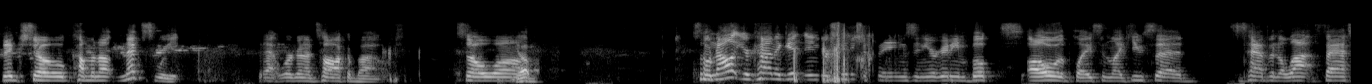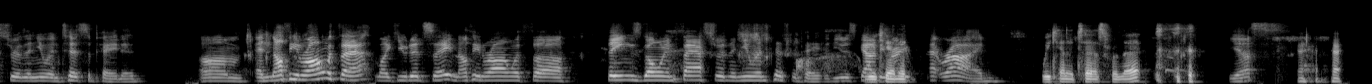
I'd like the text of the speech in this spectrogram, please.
big show coming up next week that we're going to talk about. So um, yep. So now that you're kind of getting in your swing of things and you're getting booked all over the place, and like you said, this has happened a lot faster than you anticipated. Um, and nothing wrong with that, like you did say, nothing wrong with uh, things going faster than you anticipated. You just got to be ready for that ride. We can attest for that. yes.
